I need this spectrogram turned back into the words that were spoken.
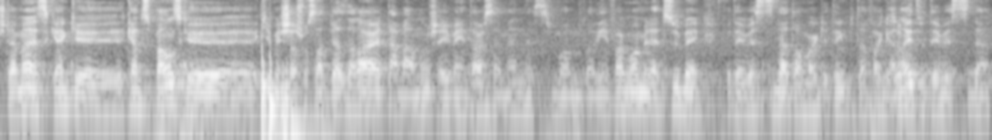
justement, c'est quand, que, quand tu penses que euh, OK, mais je cherche 60$ pièces de l'heure, tabarnouche, j'ai 20 heures semaine, si moi, je rien faire? Moi, mais là-dessus, ben, faut t'investir dans ton marketing pour te faire connaître. Faut t'investir dans. Tu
